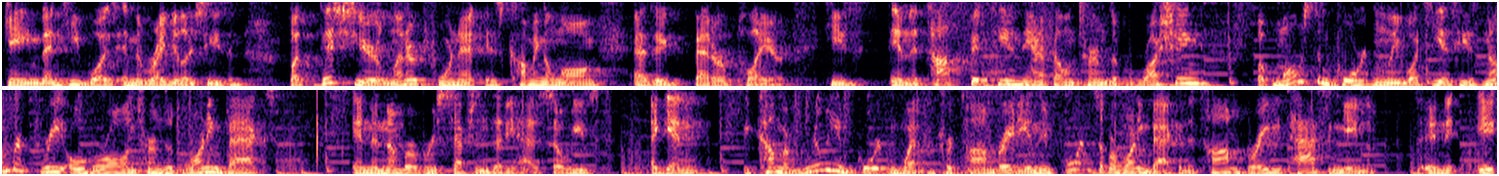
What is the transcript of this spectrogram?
game than he was in the regular season. But this year, Leonard Fournette is coming along as a better player. He's in the top 15 in the NFL in terms of rushing, but most importantly, what he is, he's number three overall in terms of running backs and the number of receptions that he has. So he's, again, become a really important weapon for Tom Brady. And the importance of a running back in the Tom Brady passing game, in it,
